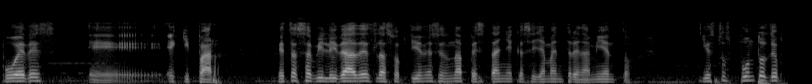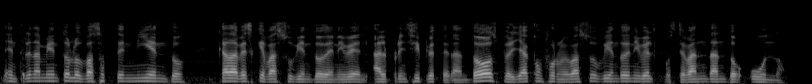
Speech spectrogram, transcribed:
puedes eh, equipar. Estas habilidades las obtienes en una pestaña que se llama entrenamiento. Y estos puntos de entrenamiento los vas obteniendo cada vez que vas subiendo de nivel. Al principio te dan dos, pero ya conforme vas subiendo de nivel, pues te van dando uno.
